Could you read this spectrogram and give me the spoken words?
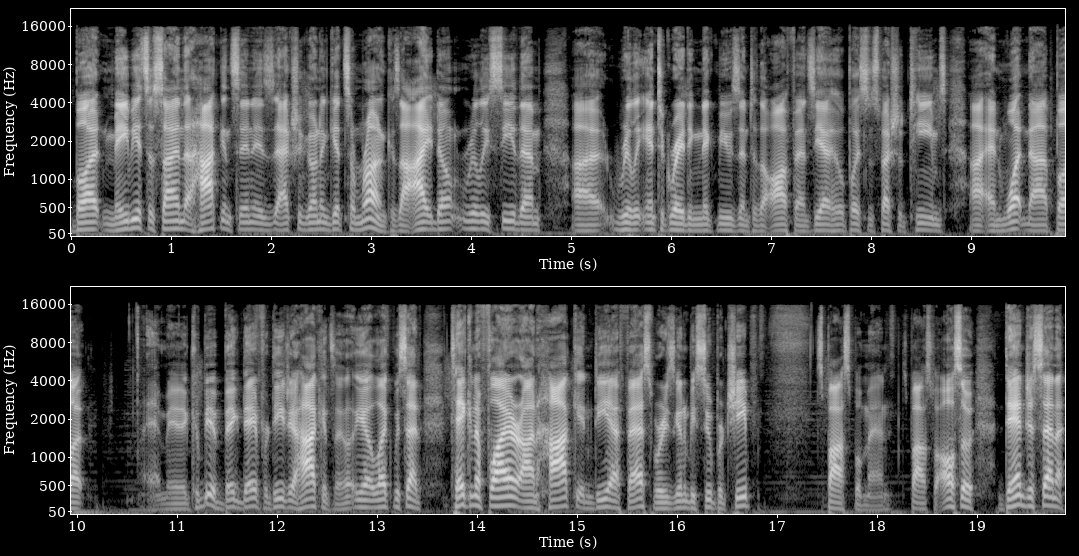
but maybe it's a sign that Hockenson is actually going to get some run because I don't really see them uh, really integrating Nick Muse into the offense. Yeah, he'll play some special teams uh, and whatnot, but. I mean, it could be a big day for DJ Hockenson. You know, like we said, taking a flyer on Hawk and DFS where he's going to be super cheap. It's possible, man. It's possible. Also, Dan Chisena,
